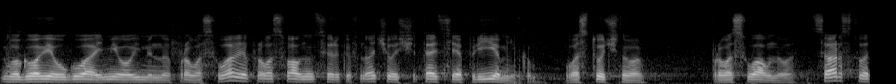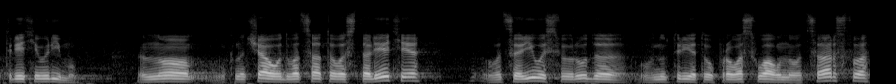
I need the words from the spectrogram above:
во главе угла имела именно православие, православную церковь, начала считать себя преемником восточного православного царства Третьим Римом. Но к началу 20-го столетия воцарилась своего рода внутри этого православного царства,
